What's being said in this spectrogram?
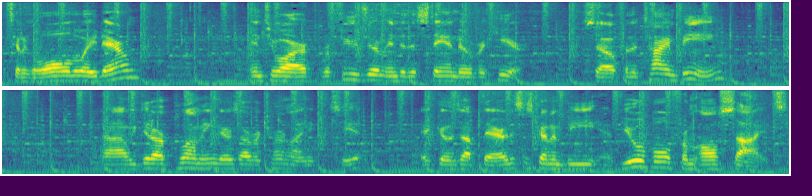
It's going to go all the way down into our refugium, into the stand over here. So for the time being, uh, we did our plumbing. There's our return line. You can see it. It goes up there. This is going to be viewable from all sides.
